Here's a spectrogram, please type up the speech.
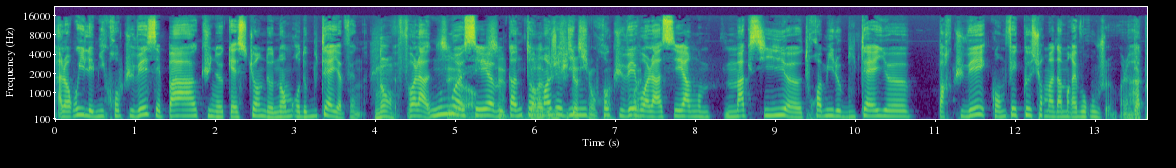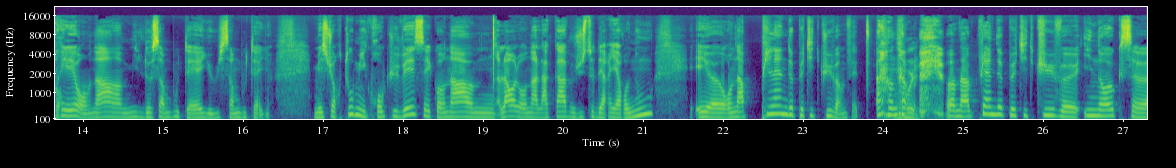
Alors oui, les micro cuvées, c'est pas qu'une question de nombre de bouteilles. Enfin, Non, Voilà, nous, C'est, euh, euh, quand on, moi je dis vinification, micro quoi. cuvée, Ouais. voilà, c'est en maxi euh, 3000 bouteilles par cuvée qu'on fait que sur Madame Rêve Rouge. Voilà. Après, on a 1200 bouteilles, 800 bouteilles. Mais surtout, micro cuvée, c'est qu'on a, hum, là, on a la cave juste derrière nous et euh, on a plein de petites cuves, en fait. on, a, oui, on a plein de petites cuves euh, inox euh,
